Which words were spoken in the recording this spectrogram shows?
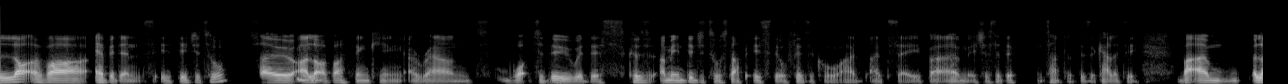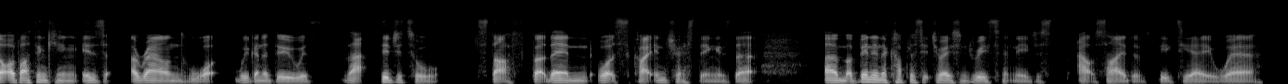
lot of our evidence is digital so a lot mm. of our thinking around what to do with this because i mean digital stuff is still physical i'd, I'd say but um, it's just a different type of physicality. But um, a lot of our thinking is around what we're going to do with that digital stuff. But then what's quite interesting is that um, I've been in a couple of situations recently, just outside of DTA, where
